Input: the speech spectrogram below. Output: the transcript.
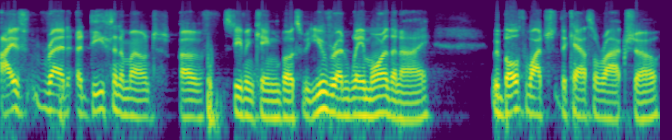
I've read a decent amount of Stephen King books, but you've read way more than I. We both watched the Castle Rock show,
